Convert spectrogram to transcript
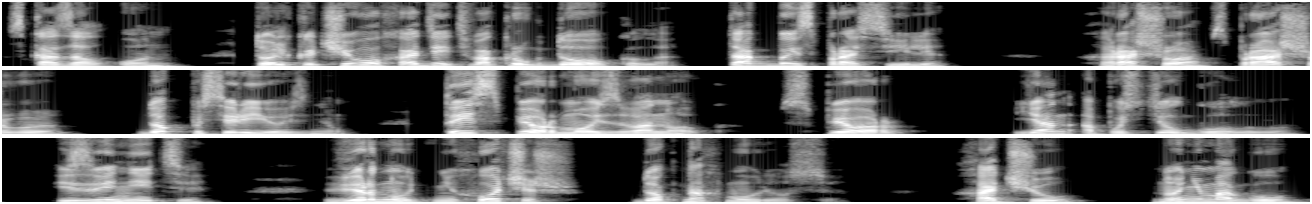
сказал он. Только чего ходить вокруг да около? Так бы и спросили. Хорошо, спрашиваю. Док посерьезнел. Ты спер мой звонок? Спер. Ян опустил голову. Извините. Вернуть не хочешь? Док нахмурился. Хочу, но не могу.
